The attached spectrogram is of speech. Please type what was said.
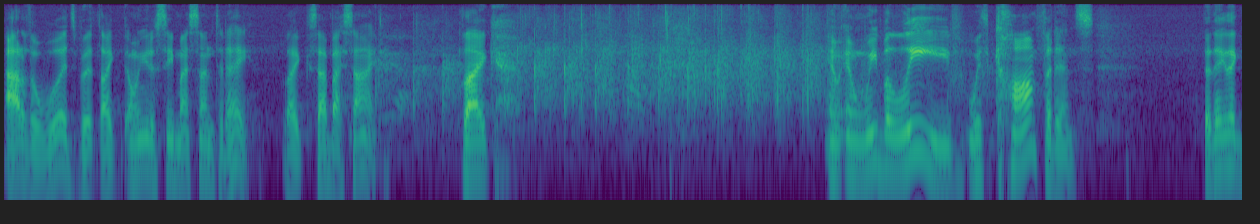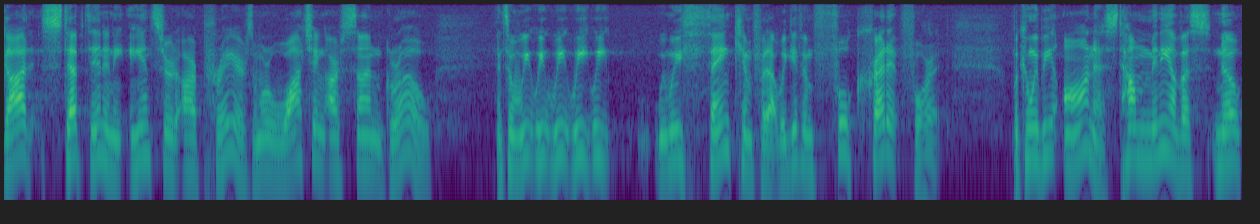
out of the woods, but, like, I want you to see my son today, like, side by side. Like, and, and we believe with confidence that, they, that God stepped in and He answered our prayers, and we're watching our son grow. And so we, we, we, we, we, we thank Him for that. We give Him full credit for it. But can we be honest? How many of us know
